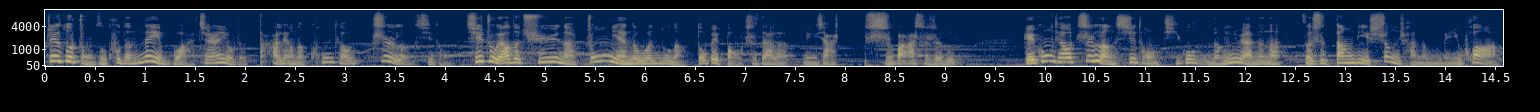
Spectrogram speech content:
这座种子库的内部啊竟然有着大量的空调制冷系统，其主要的区域呢，终年的温度呢都被保持在了零下十八摄氏度。给空调制冷系统提供能源的呢，则是当地盛产的煤矿啊。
